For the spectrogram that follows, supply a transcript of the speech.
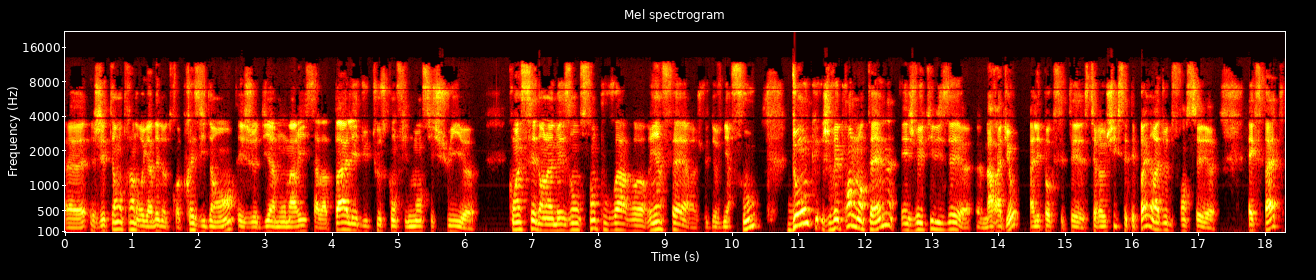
Euh, J'étais en train de regarder notre président et je dis à mon mari, ça va pas aller du tout ce confinement si je suis euh, coincé dans la maison sans pouvoir euh, rien faire, je vais devenir fou. Donc, je vais prendre l'antenne et je vais utiliser euh, ma radio. À l'époque, c'était Stéréochic, c'était pas une radio de français euh, expat.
